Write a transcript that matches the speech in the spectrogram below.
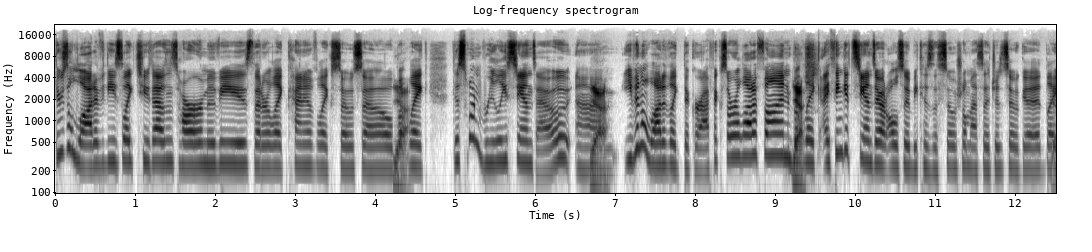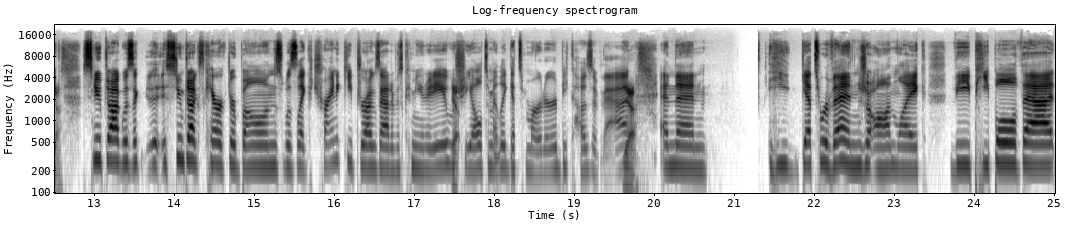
there's a lot of these like 2000s horror movies that are like kind of like so-so, Yeah. but like this one really stands out. Um Yeah. even a lot of like the graphics are a lot of fun, but Yes. like I think it stands out also because the social message is so good. Like Yes. Snoop Dogg was a, uh, Snoop Dogg's character Bones was like trying to keep drugs out of his community, which Yep. he ultimately gets murdered because of that Yes. and then he gets revenge on like the people that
